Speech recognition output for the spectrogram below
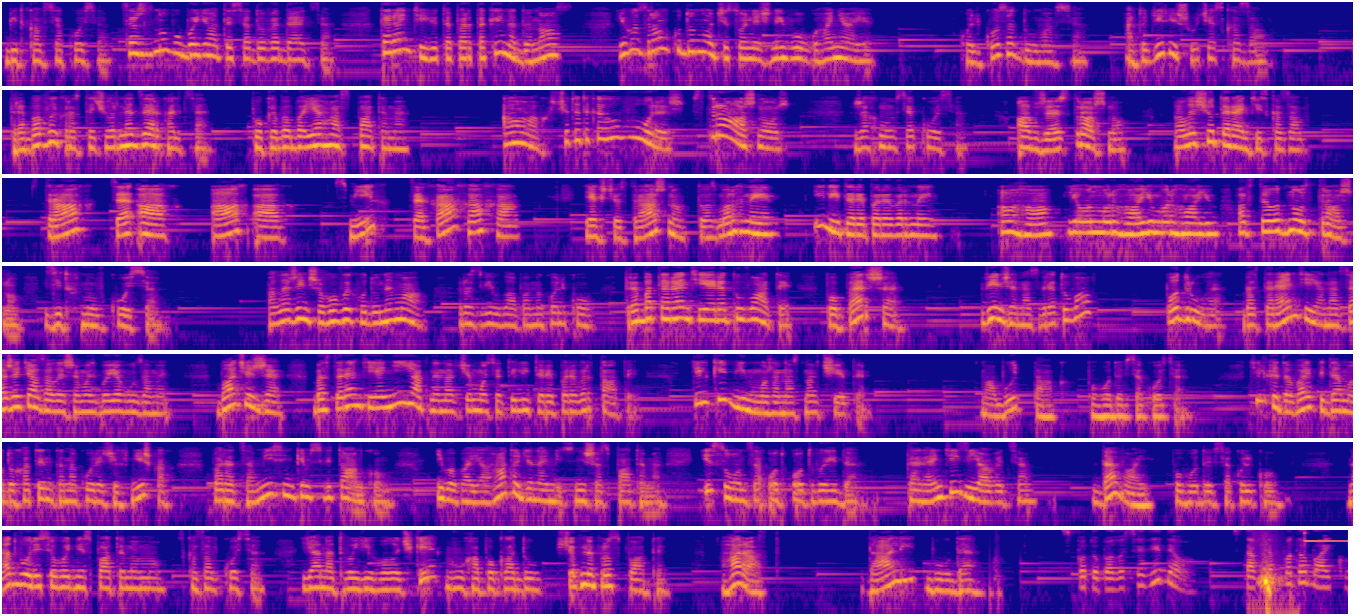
бідкався Кося. Це ж знову боятися доведеться. Терентію тепер таки не до нас. Його зранку до ночі сонячний вовк ганяє. Колько задумався, а тоді рішуче сказав Треба викрасти чорне дзеркальце, поки баба Яга спатиме. Ах, що ти таке говориш? Страшно ж. жахнувся Кося. «А вже ж страшно. Але що Терентій сказав? Страх це ах, ах, ах. Сміх це ха-ха-ха. Якщо страшно, то зморгни і літери переверни. Ага, я он моргаю, моргаю, а все одно страшно, зітхнув Кося. Але ж іншого виходу нема, розвів лапами Колько. Треба Терентія рятувати. По-перше, він же нас врятував. По-друге, без Терентія на все життя залишимось боягузами. Бачиш же, без Терентія ніяк не навчимося ті літери перевертати. Тільки він може нас навчити. Мабуть, так, погодився Кося. Тільки давай підемо до хатинки на курячих ніжках перед самісіньким світанком, і баба Яга тоді найміцніше спатиме, і сонце от-от вийде. Терентій з'явиться. Давай, погодився Колько. На дворі сьогодні спатимемо, сказав Кося. Я на твої голочки вуха покладу, щоб не проспати. Гаразд. Далі буде. Сподобалося відео? Ставте вподобайку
